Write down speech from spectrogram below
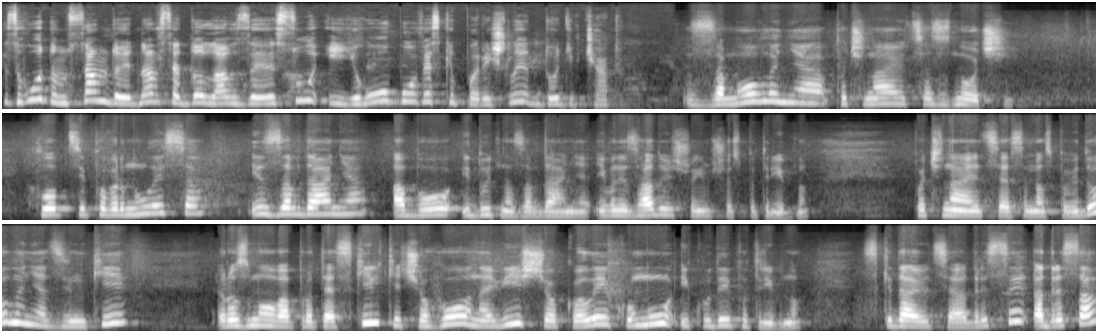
Згодом сам доєднався до лав ЗСУ і його обов'язки перейшли до дівчат. Замовлення починаються з ночі. Хлопці повернулися із завдання або йдуть на завдання, і вони згадують, що їм щось потрібно. Починається смс-повідомлення, дзвінки, розмова про те, скільки, чого, навіщо, коли, кому і куди потрібно. Скидаються адреси, адреса.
